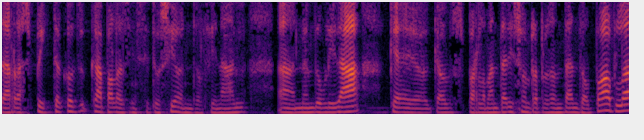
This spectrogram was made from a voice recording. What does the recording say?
de respecte cap a les institucions. Al final eh, no hem d'oblidar que, que els parlamentaris són representants del poble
